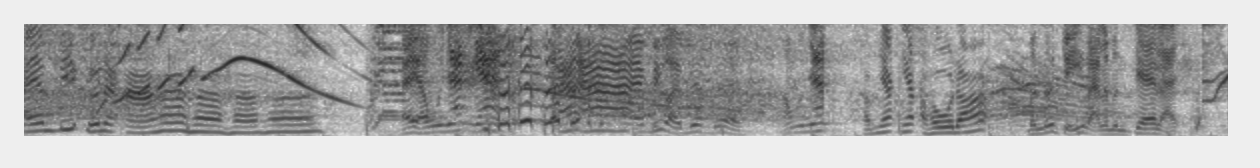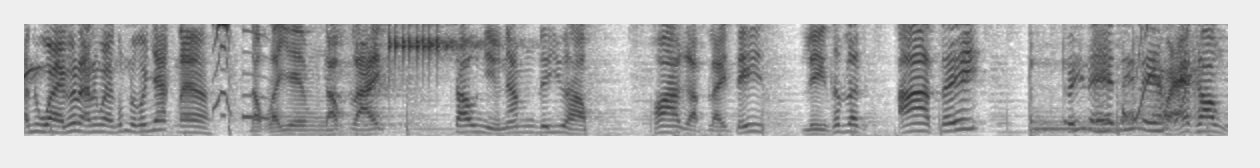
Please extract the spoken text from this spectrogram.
Em biết nữa nè. À ha ha ha ha. Ê không có nhắc nha. À, à, em biết rồi em biết, em biết rồi. Không có nhắc không nhắc nhắc là thua đó. Mình nói chuyện với bạn là mình che lại. Anh hoàng nữa nè anh hoàng cũng đừng có nhắc nè. Đọc lại cho em. Đọc lại. Sau nhiều năm đi du học hoa gặp lại tí liền thốt lên. A tí tí nè tí nè. Khỏe không?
